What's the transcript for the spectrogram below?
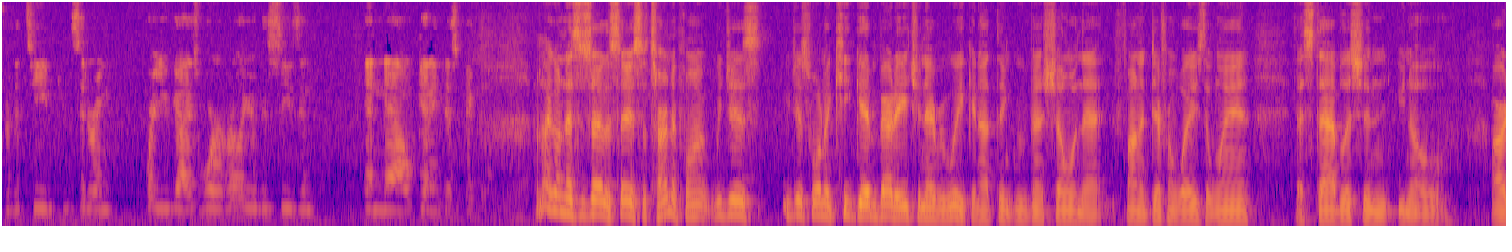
for the team, considering where you guys were earlier this season and now getting this big? I'm not gonna necessarily say it's a turning point. We just we just want to keep getting better each and every week, and I think we've been showing that, finding different ways to win, establishing you know our.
